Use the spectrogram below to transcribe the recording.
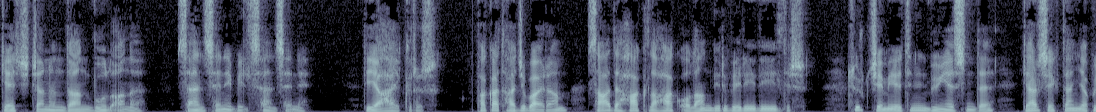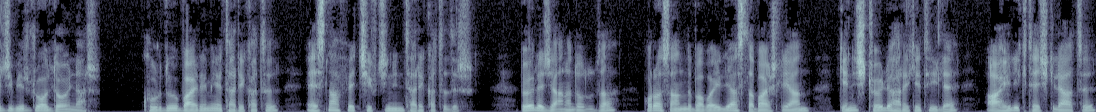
geç canından bul anı, sen seni bil sen seni, diye haykırır. Fakat Hacı Bayram, sade hakla hak olan bir veli değildir. Türk cemiyetinin bünyesinde gerçekten yapıcı bir rol de oynar. Kurduğu Bayramiye tarikatı, esnaf ve çiftçinin tarikatıdır. Böylece Anadolu'da Horasanlı Baba İlyas'la başlayan geniş köylü hareketiyle ahilik teşkilatı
